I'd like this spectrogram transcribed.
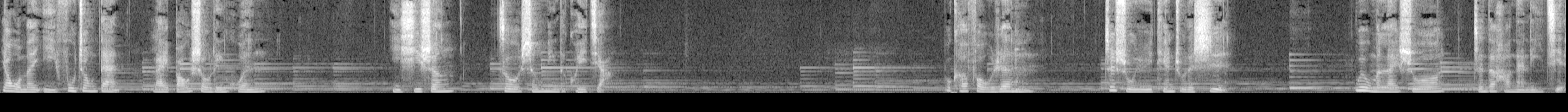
要我们以负重担来保守灵魂，以牺牲做生命的盔甲。不可否认，这属于天主的事，为我们来说真的好难理解。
